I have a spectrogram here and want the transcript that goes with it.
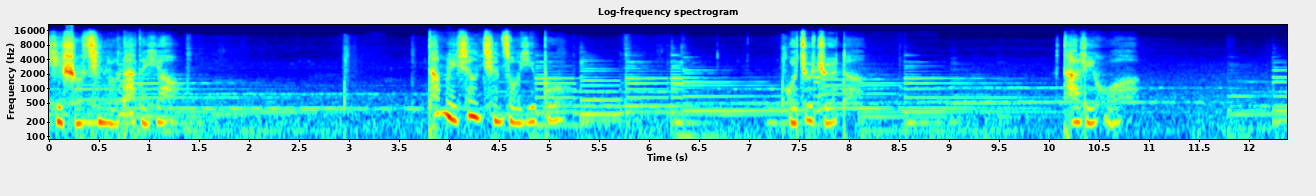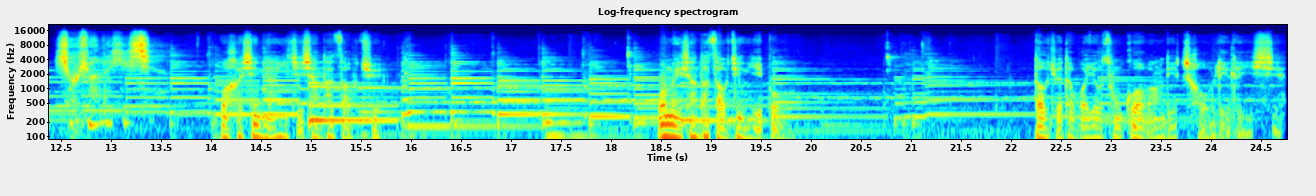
一手轻搂他的腰。他每向前走一步，我就觉得他离我又远了一些。我和新娘一起向他走去。每向他走近一步，都觉得我又从过往里抽离了一些。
